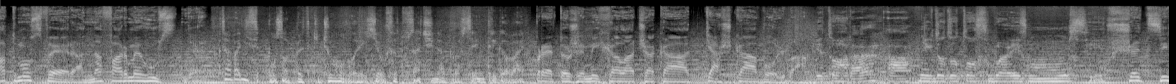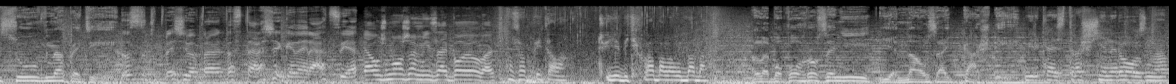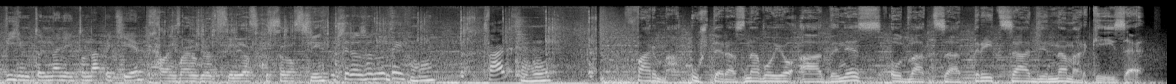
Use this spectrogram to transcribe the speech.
Atmosféra na farme hustne. Dávajte si pozor, Petky, čo hovoríte, už sa tu začína proste intrigovať. Pretože Michala čaká ťažká voľba. Je to hra a niekto do toho súboja ísť musí. Všetci sú v napätí. To sa tu prežíva práve tá staršia generácia. Ja už môžem ísť aj bojovať. Zapýtala, či ide byť chlap alebo baba. Lebo v ohrození je naozaj každý. Mirka je strašne nervózna, vidím to na nej to napätie. Chalani majú viac skúsenosti. Si rozhodnutý? Uh-huh. Fakt? Uh-huh. Farma už teraz na Vojo a dnes o 20.30 na Markíze.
